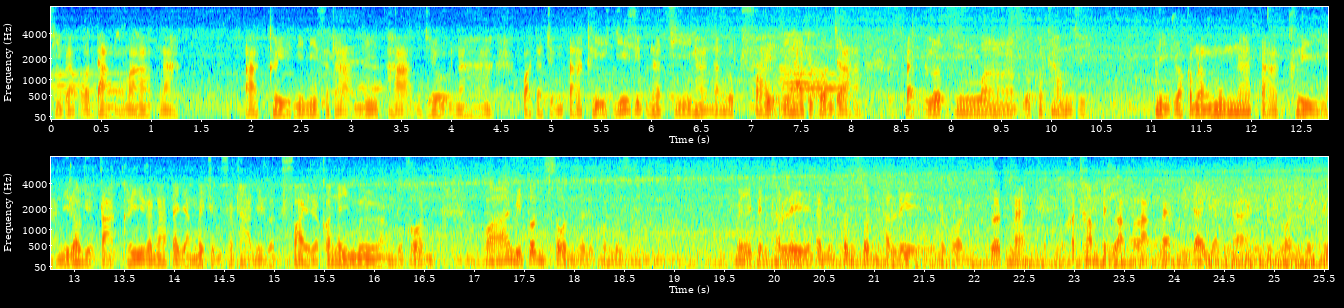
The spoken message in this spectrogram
ที่แบบว่าดังมากนะ ตาคลีนี่มีสถานีผ่านเยอะนะฮะกว่าจะถึงตาคลีอีก 20 นาทีค่ะนั่งรถไฟนี่ค่ะทุกคนจะแบบรถมากดูเขาทำสินี่เรากำลังมุ่งหน้าตาคลีอะนี่เราอยู่ตาคลีแล้วนะแต่ยังไม่ถึงสถานีรถไฟแล้วก็ในเมืองทุกคนว้ามีต้นสนด้วทุกคนดูสิ ไม่ได้เป็นทะเลแต่มีต้นสนทะเลทุกคนเลิศไหมเขาทำเป็นหลังๆแบบนี้ได้ยังไงทุกคนดูสิ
